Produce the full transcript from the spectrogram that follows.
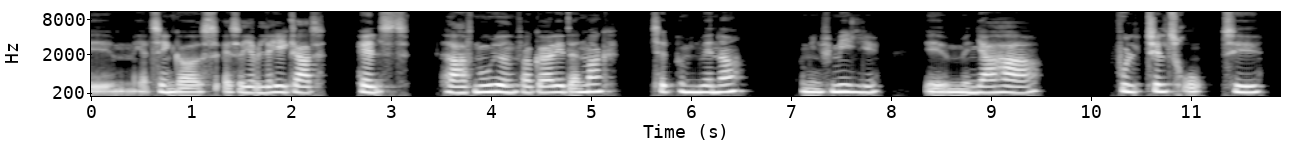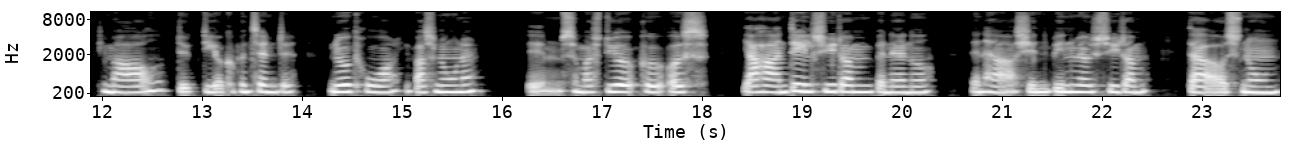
Øhm, jeg tænker også, altså jeg ville helt klart helst have haft muligheden for at gøre det i Danmark, tæt på mine venner og min familie. Øhm, men jeg har fuld tiltro til de meget dygtige og kompetente nødkroger i Barcelona, øhm, som har styr på os. Jeg har en del sygdomme, blandt andet den her sjældne bindevævssygdom. Der er også nogle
